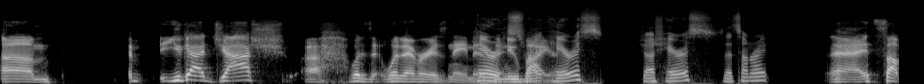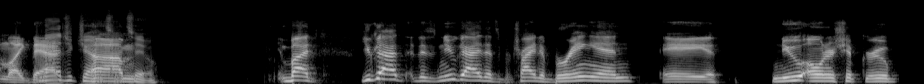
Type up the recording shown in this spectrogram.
Um, you got Josh. Uh, what is it? Whatever his name is, Harris, the new right? buyer. Harris, Josh Harris. Does that sound right? Uh, it's something like that. Magic Johnson Um, too. But you got this new guy that's trying to bring in a new ownership group,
